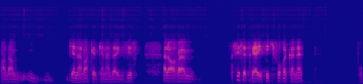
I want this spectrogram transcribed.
pendant bien avant que le Canada existe. Alors, euh, c'est cette réalité qu'il faut reconnaître pour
